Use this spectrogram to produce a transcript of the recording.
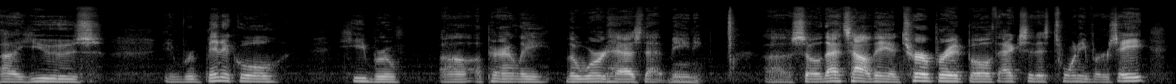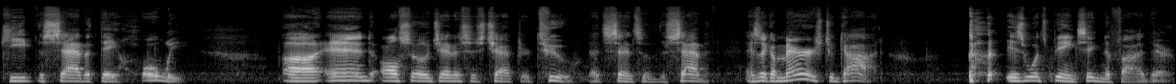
uh, use in rabbinical Hebrew. Uh, apparently, the word has that meaning. Uh, so that's how they interpret both Exodus 20, verse 8, keep the Sabbath day holy, uh, and also Genesis chapter 2, that sense of the Sabbath. As like a marriage to God is what's being signified there.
